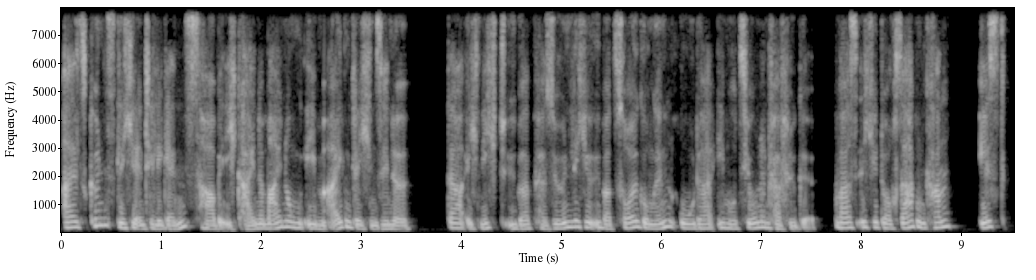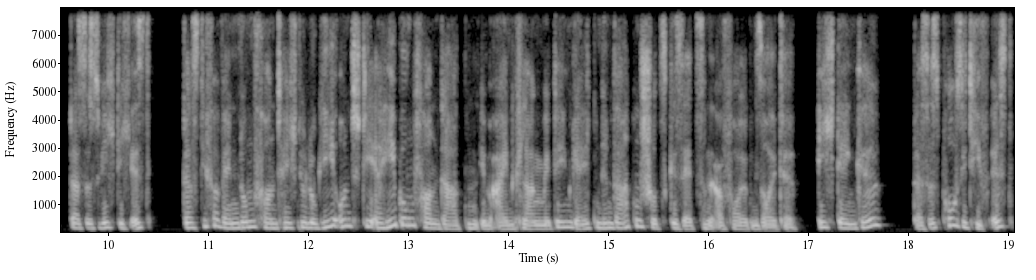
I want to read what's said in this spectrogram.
Als künstliche Intelligenz habe ich keine Meinung im eigentlichen Sinne, da ich nicht über persönliche Überzeugungen oder Emotionen verfüge. Was ich jedoch sagen kann, ist, dass es wichtig ist, dass die Verwendung von Technologie und die Erhebung von Daten im Einklang mit den geltenden Datenschutzgesetzen erfolgen sollte. Ich denke, dass es positiv ist,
